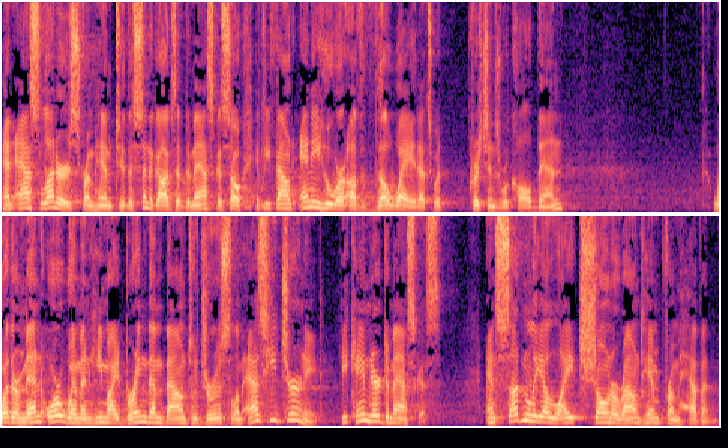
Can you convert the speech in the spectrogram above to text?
and asked letters from him to the synagogues of Damascus. So if he found any who were of the way, that's what Christians were called then, whether men or women, he might bring them bound to Jerusalem. As he journeyed, he came near Damascus, and suddenly a light shone around him from heaven.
